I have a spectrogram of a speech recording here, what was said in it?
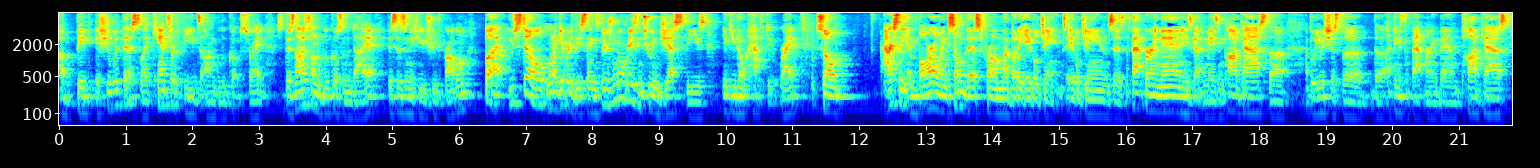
a big issue with this. Like cancer feeds on glucose, right? So there's not a ton of glucose in the diet. This isn't a huge, huge problem. But you still want to get rid of these things. There's no reason to ingest these if you don't have to, right? So actually am borrowing some of this from my buddy Abel James. Abel James is the fat burning man. He's got an amazing podcast. The I believe it's just the the I think it's the Fat Burning Man podcast.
